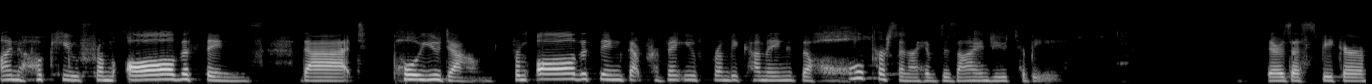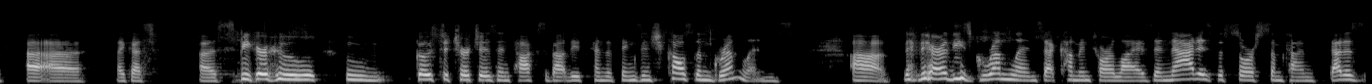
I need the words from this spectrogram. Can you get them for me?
unhook you from all the things that pull you down, from all the things that prevent you from becoming the whole person I have designed you to be there's a speaker, uh, uh, like a, a speaker who who goes to churches and talks about these kinds of things, and she calls them gremlins. Uh, there are these gremlins that come into our lives, and that is the source. Sometimes that is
